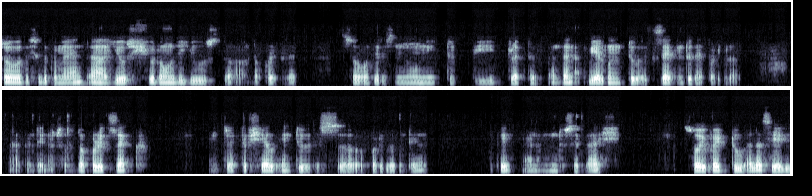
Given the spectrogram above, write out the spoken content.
So this is the command. Uh, you should only use the docker exec. So there is no need to be interactive. And then we are going to exec into that particular uh, container. So docker exec interactive shell into this uh, particular container. Okay, and I'm going to say bash So if I do ls here, you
